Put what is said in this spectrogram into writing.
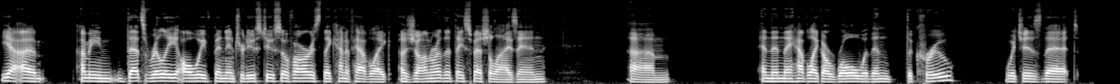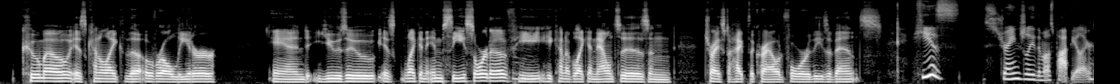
Yeah, um, I mean, that's really all we've been introduced to so far is they kind of have like a genre that they specialize in. Um, and then they have like a role within the crew, which is that Kumo is kind of like the overall leader and Yuzu is like an MC sort of. He he kind of like announces and tries to hype the crowd for these events. He is strangely the most popular.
